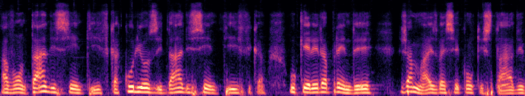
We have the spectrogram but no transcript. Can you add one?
A vontade científica, a curiosidade científica, o querer aprender, jamais vai ser conquistado e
